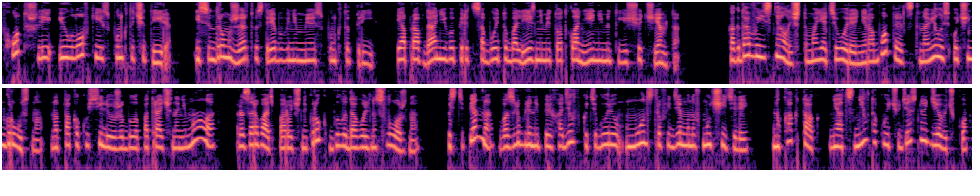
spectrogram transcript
В ход шли и уловки из пункта 4, и синдром жертвы с требованиями из пункта 3, и оправдание его перед собой то болезнями, то отклонениями, то еще чем-то. Когда выяснялось, что моя теория не работает, становилось очень грустно, но так как усилий уже было потрачено немало – разорвать порочный круг было довольно сложно. Постепенно возлюбленный переходил в категорию монстров и демонов-мучителей. Но как так? Не оценил такую чудесную девочку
